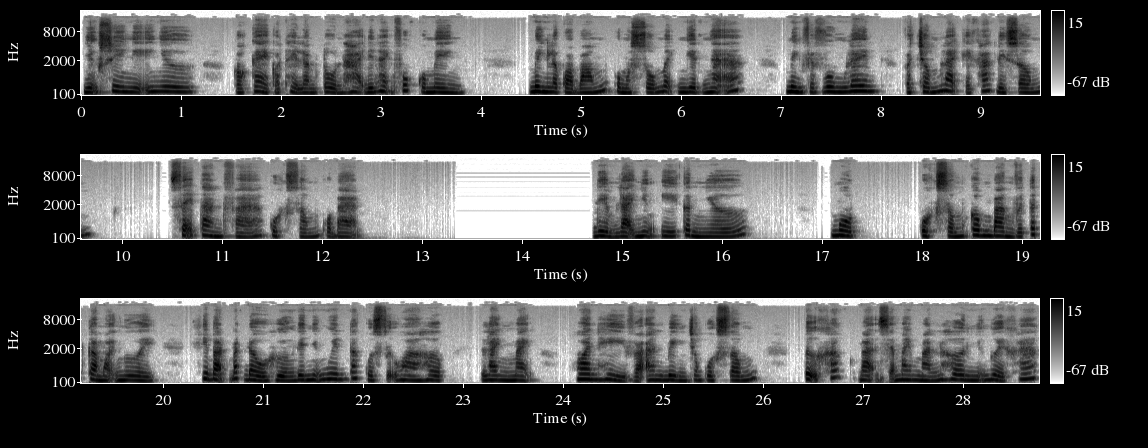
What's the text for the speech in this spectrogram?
Những suy nghĩ như có kẻ có thể làm tổn hại đến hạnh phúc của mình, mình là quả bóng của một số mệnh nghiệt ngã, mình phải vùng lên và chống lại cái khác để sống, sẽ tàn phá cuộc sống của bạn. Điểm lại những ý cần nhớ. Một, cuộc sống công bằng với tất cả mọi người. Khi bạn bắt đầu hướng đến những nguyên tắc của sự hòa hợp, lành mạnh, hoan hỉ và an bình trong cuộc sống, tự khắc bạn sẽ may mắn hơn những người khác.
